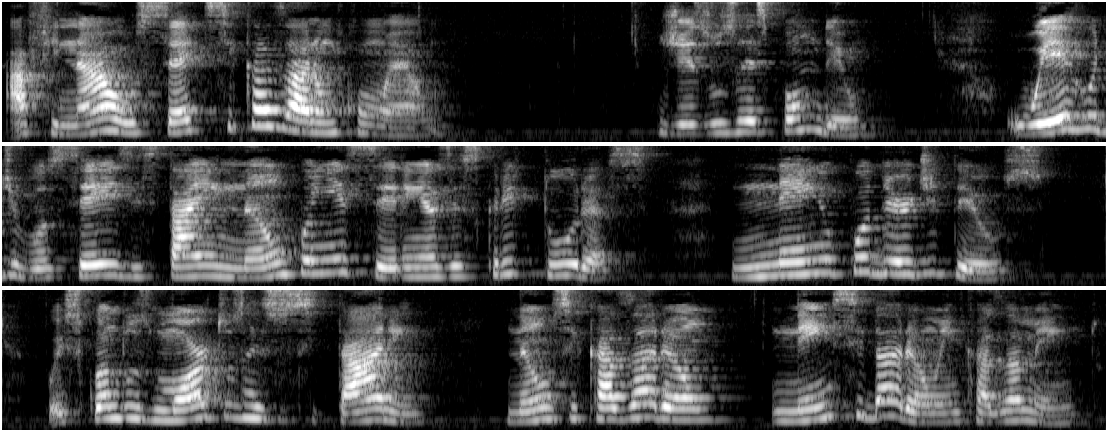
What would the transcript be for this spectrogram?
Afinal, os sete se casaram com ela. Jesus respondeu: O erro de vocês está em não conhecerem as Escrituras, nem o poder de Deus. Pois quando os mortos ressuscitarem, não se casarão, nem se darão em casamento.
